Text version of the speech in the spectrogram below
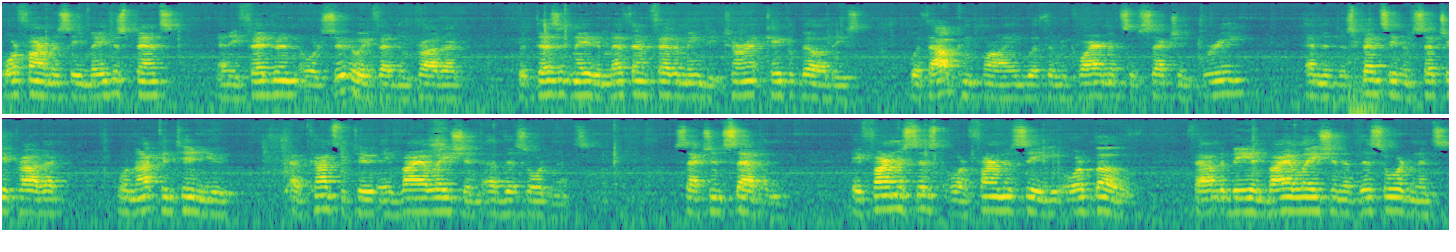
or pharmacy may dispense an ephedrine or pseudoephedrine product with designated methamphetamine deterrent capabilities without complying with the requirements of Section 3, and the dispensing of such a product will not continue constitute a violation of this ordinance. Section 7. A pharmacist or pharmacy or both found to be in violation of this ordinance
